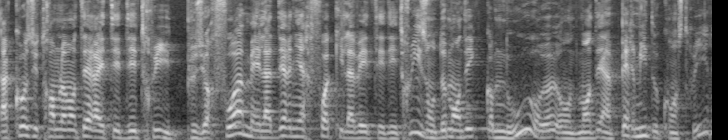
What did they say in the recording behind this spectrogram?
à cause du tremblement de terre, a été détruit plusieurs fois, mais la dernière fois qu'il avait été détruit, ils ont demandé, comme nous, euh, ont demandé un permis de construire.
